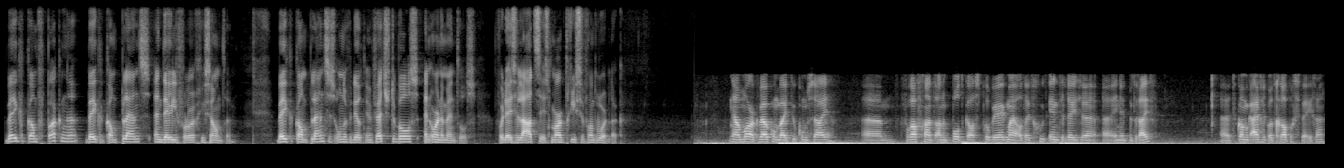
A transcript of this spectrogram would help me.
Bekenkamp Verpakkingen, Bekenkamp Plants en for Grisanten. Bekenkamp Plants is onderverdeeld in vegetables en ornamentals. Voor deze laatste is Mark Driessen verantwoordelijk. Nou Mark, welkom bij Toekomst Zaaien. Ehm, voorafgaand aan een podcast probeer ik mij altijd goed in te lezen eh, in het bedrijf. Uh, toen kwam ik eigenlijk wat grappigs tegen.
